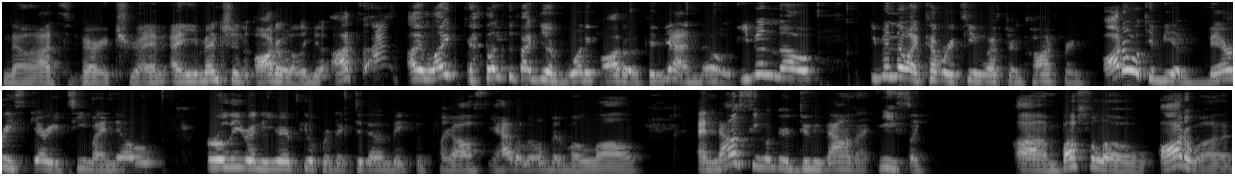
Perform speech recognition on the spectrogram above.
No, that's very true. And, and you mentioned Ottawa. Like I, I like I like the fact you're avoiding Ottawa because yeah, no, even though even though I cover a team Western Conference, Ottawa can be a very scary team. I know earlier in the year people predicted them to make the playoffs. They had a little bit of a lull, and now seeing what they're doing now in the East, like um, Buffalo, Ottawa,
